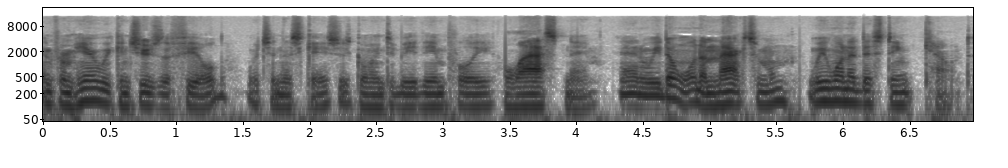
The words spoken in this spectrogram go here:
and from here we can choose the field which in this case is going to be the employee last name and we don't want a maximum we want a distinct count.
